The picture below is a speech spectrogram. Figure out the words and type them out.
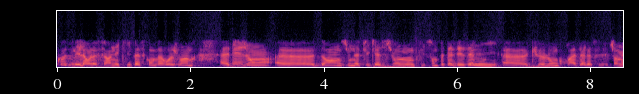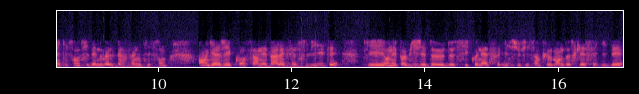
cause. Mais là, on le fait en équipe parce qu'on va rejoindre des gens dans une application qui sont peut-être des amis que l'on croise à l'association, mais qui sont aussi des nouvelles personnes qui sont engagées, concernées par l'accessibilité. Qui, on n'est pas obligé de, s'y connaître, il suffit simplement de se laisser guider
